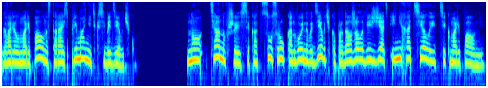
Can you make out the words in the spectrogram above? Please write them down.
говорила Марья Павловна, стараясь приманить к себе девочку. Но тянувшаяся к отцу с рук конвойного девочка продолжала визжать и не хотела идти к Марье Павловне.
